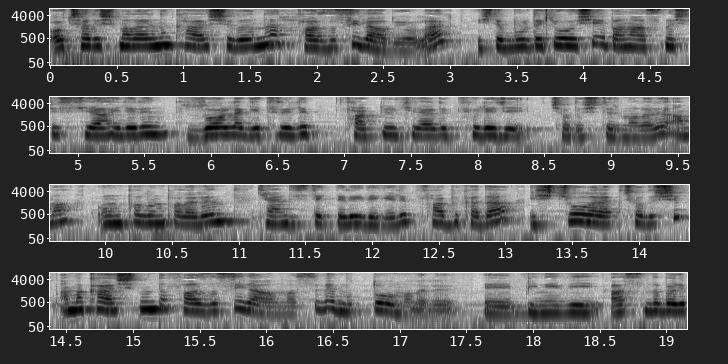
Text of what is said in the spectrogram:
o çalışmalarının karşılığını fazlasıyla alıyorlar. İşte buradaki o şey bana aslında işte siyahilerin zorla getirilip farklı ülkelerde kölece çalıştırmaları ama umpalumpaların kendi istekleriyle gelip fabrikada işçi olarak çalışıp ama karşılığında fazlasıyla alması ve mutlu olmaları e, bir nevi aslında böyle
